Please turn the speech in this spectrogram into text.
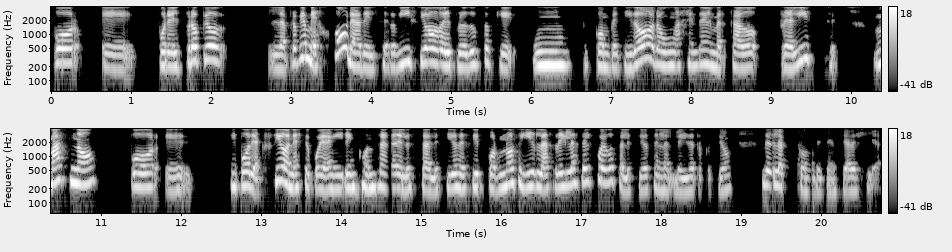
por, eh, por el propio, la propia mejora del servicio o del producto que un competidor o un agente en el mercado realice, más no por eh, tipo de acciones que puedan ir en contra de lo establecido, es decir, por no seguir las reglas del juego establecidas en la ley de represión de la competencia desleal.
